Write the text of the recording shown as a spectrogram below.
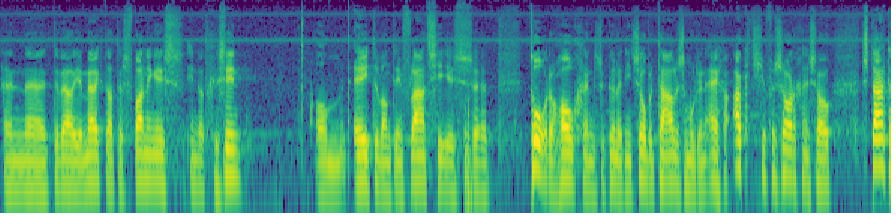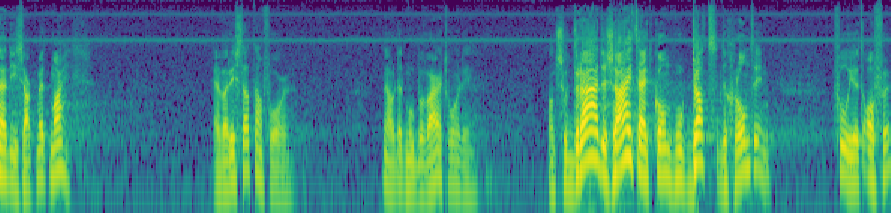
En uh, terwijl je merkt dat er spanning is in dat gezin om het eten, want inflatie is uh, torenhoog en ze kunnen het niet zo betalen, ze moeten hun eigen akkertje verzorgen en zo, staat daar die zak met mais. En waar is dat dan voor? Nou, dat moet bewaard worden. Want zodra de zaaitijd komt, moet dat de grond in. Voel je het offer?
